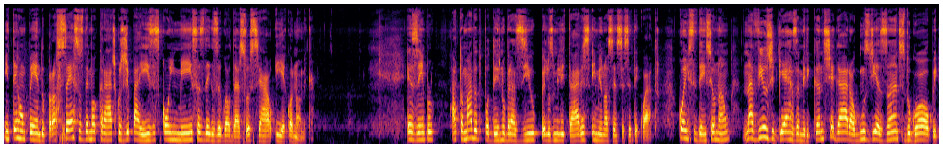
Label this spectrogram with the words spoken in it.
interrompendo processos democráticos de países com imensas desigualdade social e econômica. Exemplo, a tomada do poder no Brasil pelos militares em 1964. Coincidência ou não, navios de guerras americanos chegaram alguns dias antes do golpe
